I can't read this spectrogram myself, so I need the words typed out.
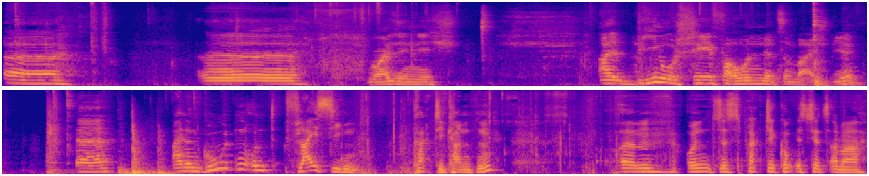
äh, äh, weiß ich nicht. Albino-Schäferhunde zum Beispiel. Äh, einen guten und fleißigen Praktikanten. Ähm, und das Praktikum ist jetzt aber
